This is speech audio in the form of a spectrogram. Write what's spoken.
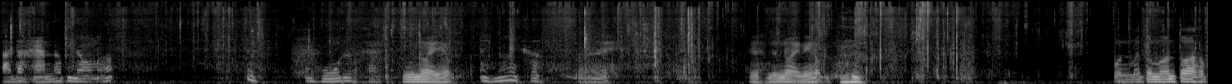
ปานทหารเนาะพี่น้องเนาะโอ้โหด้วยค่ะมือหน่อยครับไอ้น้อยค่ะไปเออ นิดหน่อยนึงครับหมุนมาตรงนอนต่อครับ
